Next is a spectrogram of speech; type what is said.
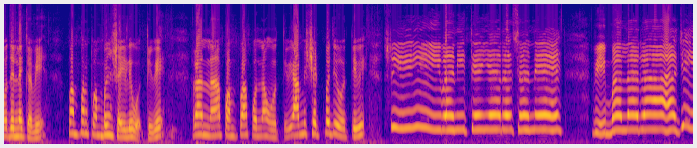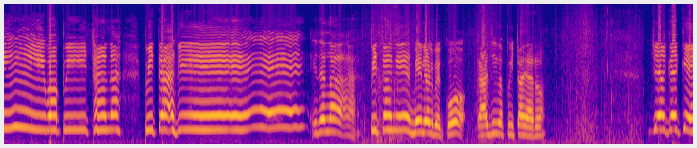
ಮೊದಲನೇ ಕವಿ ಪಂಪನ ಪಂಪನ ಶೈಲಿ ಓದ್ತೀವಿ. ರನ್ನ, ಪಂಪ, ಪೊನ್ನ ಓದ್ತೀವಿ. ಆಮೇಲೆ ಷಟ್ಪದಿ ಓದ್ತೀವಿ. ಶ್ರೀವನಿತೆಯ ರಸನೆ, ವಿಮಲ ರಾಜೀವ ಪೀಠನ ಪಿತನೇ. ಇದೆಲ್ಲ ಪಿತನೇ ಮೇಲೆ ಹೇಳಬೇಕು. ರಾಜೀವ ಪೀಠ ಯಾರು? ಜಗಕ್ಕೆ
